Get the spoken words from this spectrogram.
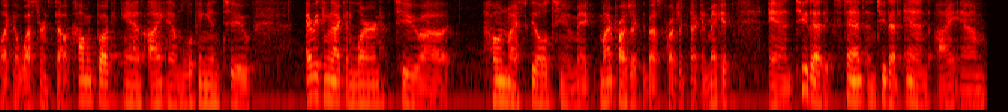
like a Western style comic book, and I am looking into everything that I can learn to uh, hone my skill to make my project the best project I can make it. And to that extent and to that end, I am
